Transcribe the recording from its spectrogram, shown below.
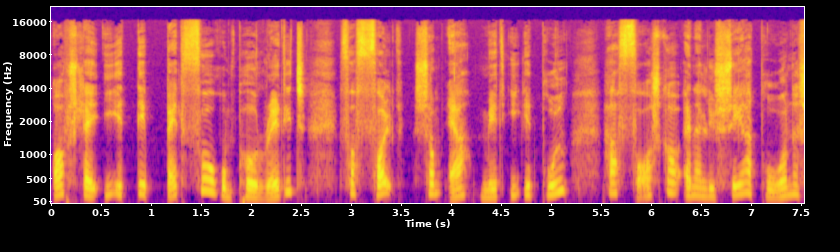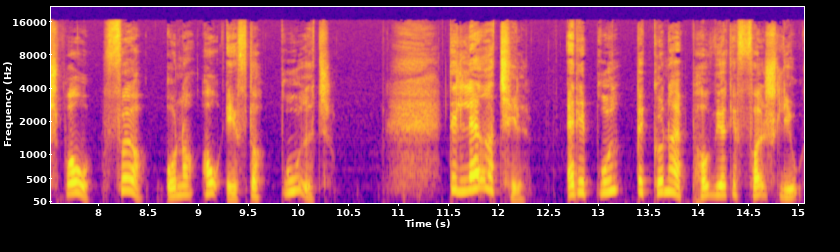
opslag i et debatforum på Reddit for folk, som er midt i et brud, har forskere analyseret brugernes sprog før, under og efter brudet. Det lader til, at et brud begynder at påvirke folks liv,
